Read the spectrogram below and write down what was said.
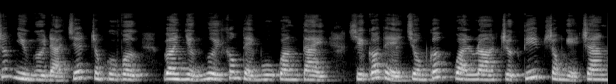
rất nhiều người đã chết trong khu vực và những người không thể mua quan tài chỉ có thể chôn cất qua loa trực tiếp trong nghĩa trang.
